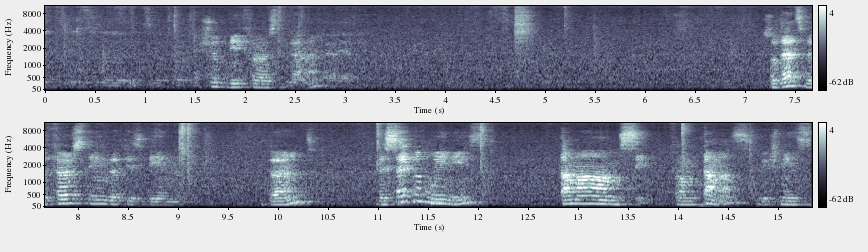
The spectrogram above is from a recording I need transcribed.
it, it's, uh, it's, it's should be first Yeah, yeah. So that's the first thing that is being burnt. The second one is tamamsi, from tamas, which means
